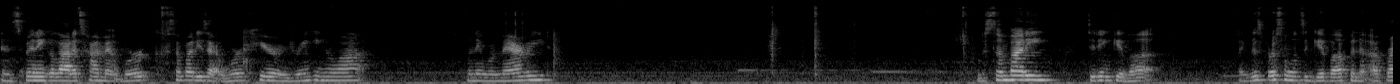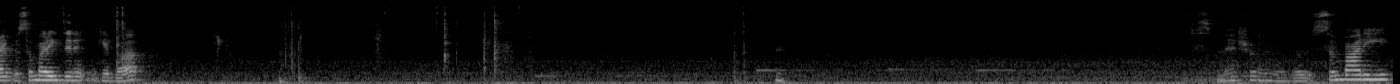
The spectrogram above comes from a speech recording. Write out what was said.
and spending a lot of time at work. Somebody's at work here and drinking a lot when they were married. But somebody didn't give up. Like this person wants to give up in the upright, but somebody didn't give up. Hmm. Just Metro in reverse. Somebody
